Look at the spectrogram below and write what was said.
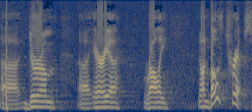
uh, Durham uh, area, Raleigh. Now, on both trips,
